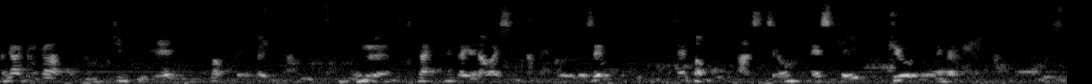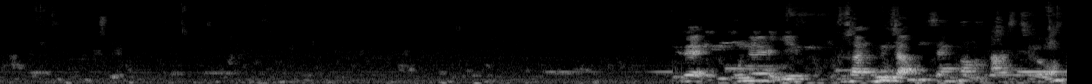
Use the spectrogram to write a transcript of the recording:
안녕하십니까. 부심TV의 김석 매니저입니다. 오늘은 부산 현장에 나와 있습니다. 바로 이곳은 센터 아스트롬 SK 뷰 현장입니다. 네, 오늘 이 부산 현장 센터 아스트롬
